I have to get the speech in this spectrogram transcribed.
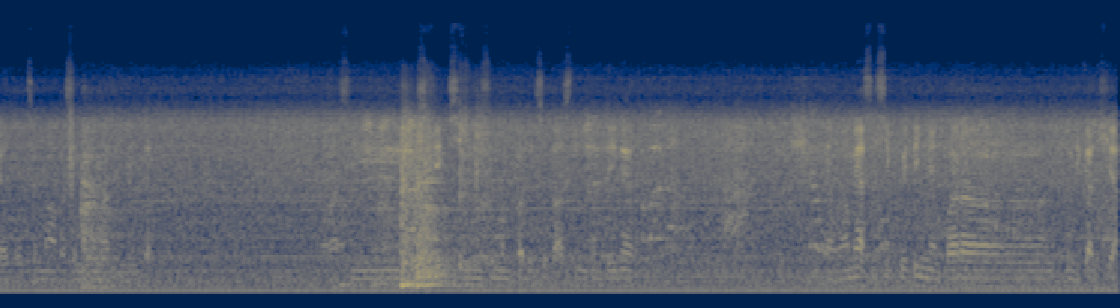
shoutout sa mga kasama natin dito. Uh, si Skins yung sumampa sa taas ng container. Kaya mamaya sisikwitin yan para umikal siya.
